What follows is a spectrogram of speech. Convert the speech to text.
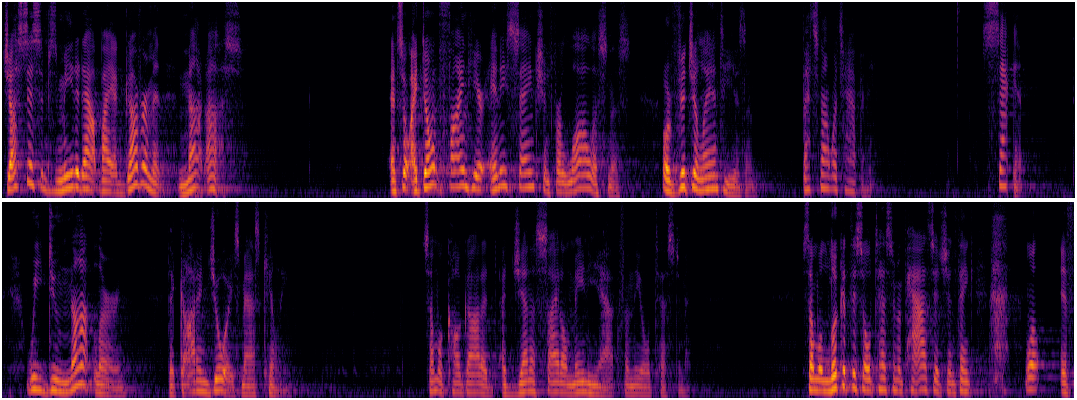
Justice is meted out by a government, not us. And so I don't find here any sanction for lawlessness or vigilanteism. That's not what's happening. Second, we do not learn that God enjoys mass killing. Some will call God a, a, genocidal maniac from the Old Testament. Some will look at this Old Testament passage and think, well, if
